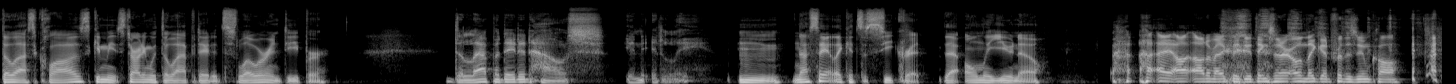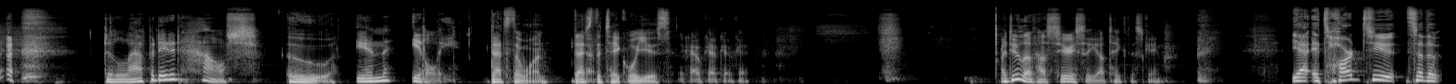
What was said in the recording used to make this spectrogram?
The last clause, give me starting with dilapidated, slower and deeper. Dilapidated house in Italy. Mm. Now say it like it's a secret that only you know. I automatically do things that are only good for the Zoom call. Dilapidated house Ooh. in Italy. That's the one. That's the take we'll use. Okay, okay, okay, okay. I do love how seriously y'all take this game. Yeah, it's hard to so the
